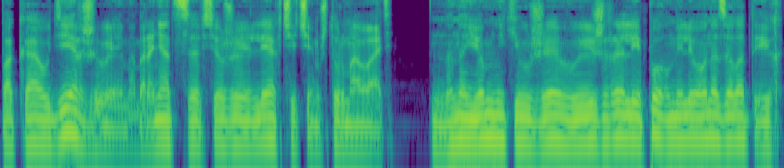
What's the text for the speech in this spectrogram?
пока удерживаем, обороняться все же легче, чем штурмовать. Но наемники уже выжрали полмиллиона золотых.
